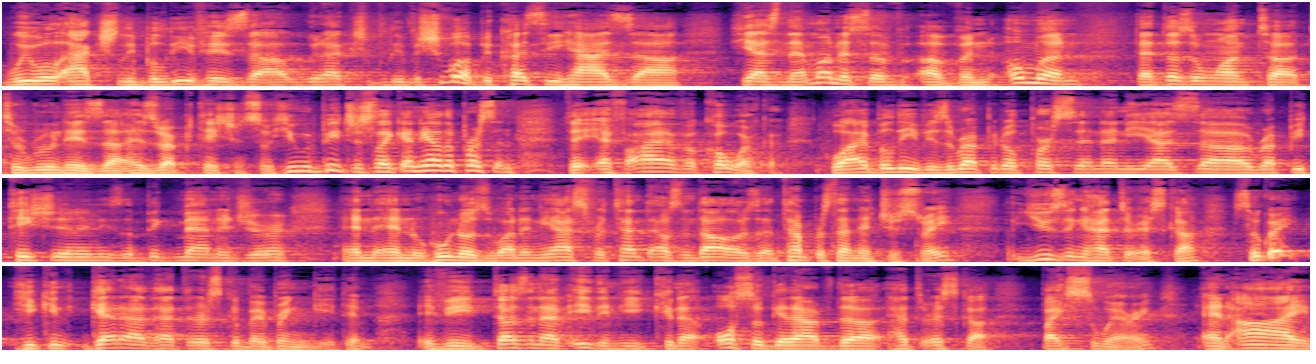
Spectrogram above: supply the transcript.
we will actually believe his, uh, we would actually believe Yeshua because he has, uh, he has an of, of an uman that doesn't want to, to ruin his, uh, his reputation. So he would be just like any other person. If I have a coworker who I believe is a reputable person and he has a reputation and he's a big manager and, and who knows what, and he asks for $10,000 at 10% interest rate using a heter iska, so great. He can get out of the heter iska by bringing edim. If he doesn't have edim, he can also get out of the heter iska by swearing. And I,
